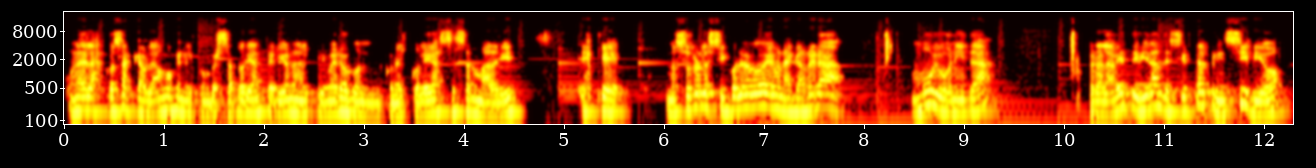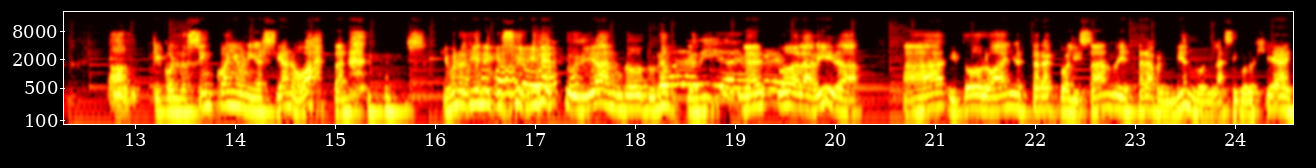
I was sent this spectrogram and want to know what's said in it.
una de las cosas que hablábamos en el conversatorio anterior, en el primero con, con, el colega César Madrid, es que nosotros los psicólogos es una carrera muy bonita, pero a la vez debieran decirte al principio que con los cinco años de universidad no bastan, que uno tiene que seguir estudiando durante toda la vida, toda la vida ¿ah? y todos los años estar actualizando y estar aprendiendo. La psicología es,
